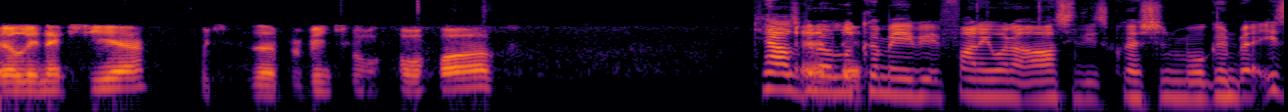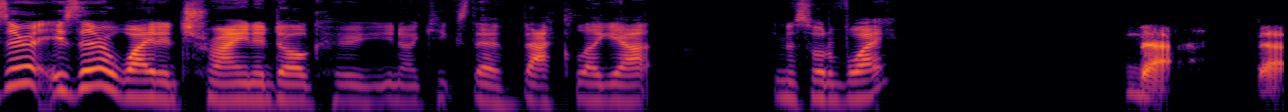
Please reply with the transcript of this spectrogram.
early next year, which is the provincial 4-5. Cal's going to look at me a bit funny when I ask you this question, Morgan. But is there is there a way to train a dog who you know kicks their back leg out in a sort of way? Nah, nah.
